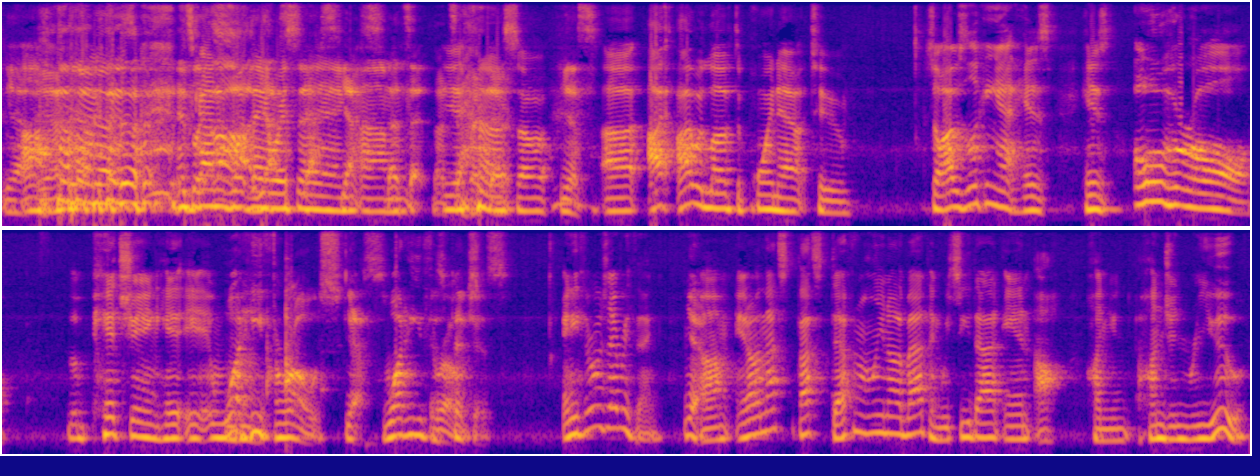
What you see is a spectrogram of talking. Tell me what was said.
yeah, Um, yeah. it's it's like, kind of ah, what they yes, were saying. yes, Um, that's it. That's yeah, it right. So yes. uh, I I would love to point out to. So I was looking at his his overall the pitching, his, what he throws, Yes. what he His throws, pitches. and he throws everything. Yeah. Um, you know, and that's that's definitely not a bad thing. We see that in uh, Hyun Hyunjin Ryu.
